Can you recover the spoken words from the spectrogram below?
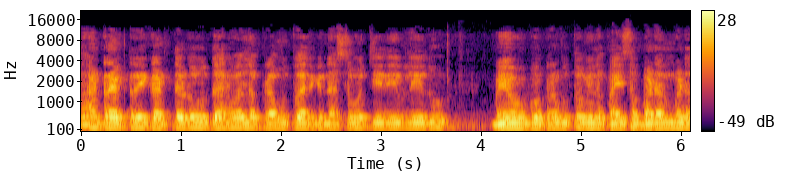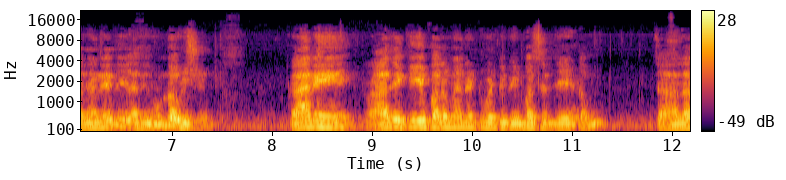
కాంట్రాక్టర్ కడతాడు దానివల్ల ప్రభుత్వానికి నష్టం వచ్చేది ఏం లేదు. మేము ప్రభుత్వం మీద పైస బడన్ బడన్ అనేది అది రెండో విషయం. కానీ రాజకీయపరమైనటువంటి విమర్శలు చేయడం చాలా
